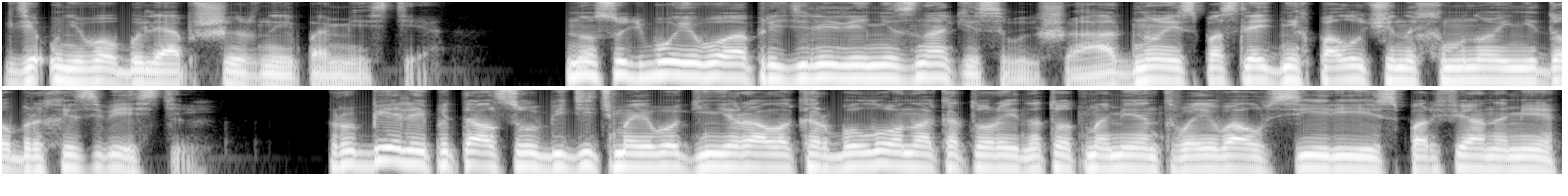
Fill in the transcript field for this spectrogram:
где у него были обширные поместья. Но судьбу его определили не знаки свыше, а одно из последних полученных мной недобрых известий. Рубелий пытался убедить моего генерала Карбулона, который на тот момент воевал в Сирии с парфянами,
